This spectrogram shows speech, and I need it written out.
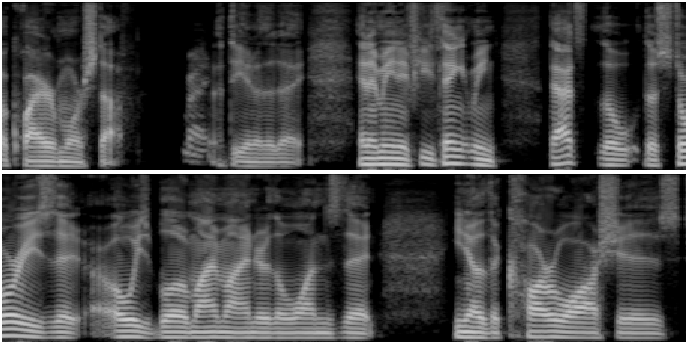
acquire more stuff Right. at the end of the day. And I mean, if you think, I mean, that's the the stories that always blow my mind are the ones that, you know, the car washes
